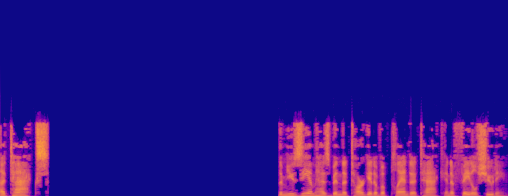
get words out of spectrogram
Attacks The museum has been the target of a planned attack and a fatal shooting.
